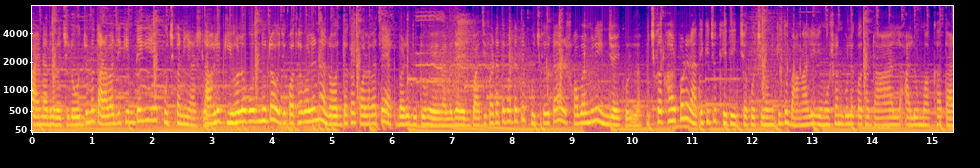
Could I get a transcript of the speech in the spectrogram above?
বায়না ধরেছিল। ওর জন্য তারাবাজি কিনতে গিয়ে ফুচকা নিয়ে আসলাম। তাহলে কি হলো বন্ধুটা? ওই যে কথা বলে না রদ দেখা কলা গাছে একবারে দুটো হয়ে গেল। যাই হোক, বাজি ফাটাতে ফাটাতে ফুচকাটা সবাই মিলে এনজয় করলাম। ফুচকা খাওয়ার পরে রাতে কিছু খেতে ইচ্ছা করছিল না, কিন্তু বাঙালির ইমোশন বলে কথা, ডাল, আলু মাখা, তার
